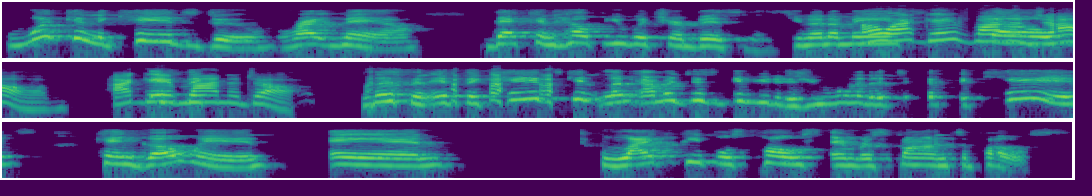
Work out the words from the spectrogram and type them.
What can the kids do right now that can help you with your business? You know what I mean? Oh, I gave mine so, a job. I gave mine a job. listen, if the kids can, let me, I'm gonna just give you this. You wanted to, if the kids can go in and like people's posts and respond to posts.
